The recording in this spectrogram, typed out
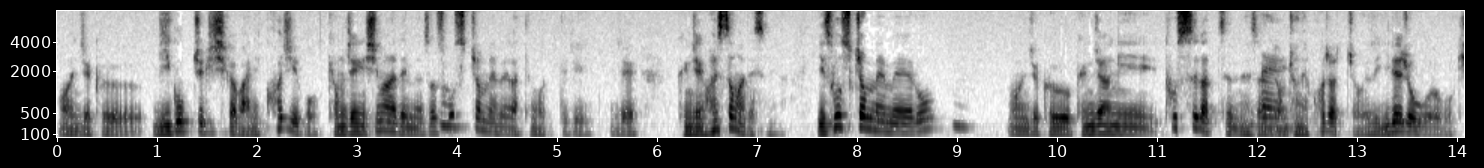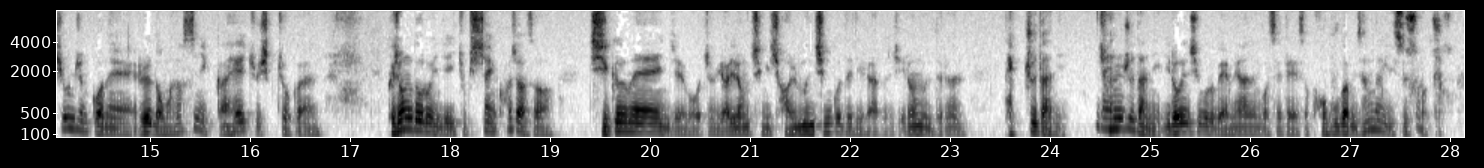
어 이제 그 미국 증시가 많이 커지고 경쟁이 심화되면서 소수점 매매 같은 것들이 이제 굉장히 활성화됐습니다. 이 소수점 매매로 음. 어 이제 그 굉장히 토스 같은 회사들이 네. 엄청나게 커졌죠. 그래서 이례적으로 뭐 키움증권을 넘어섰으니까 음. 해외 주식 쪽은 그 정도로 이제 이쪽 시장이 커져서 지금의 이제 뭐 좀 연령층이 젊은 친구들이라든지 이런 분들은 백주 단위, 네. 천주 단위 이런 식으로 매매하는 것에 대해서 거부감이 상당히 있을 수밖에 그렇죠. 없어요.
